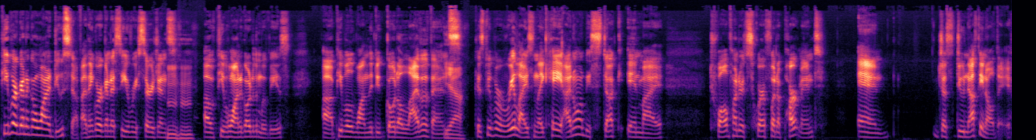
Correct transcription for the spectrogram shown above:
people are going to go want to do stuff. I think we're going to see a resurgence mm-hmm. of people want to go to the movies. Uh, people want to do, go to live events. Yeah, because people are realizing like, hey, I don't want to be stuck in my 1,200 square foot apartment and just do nothing all day.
